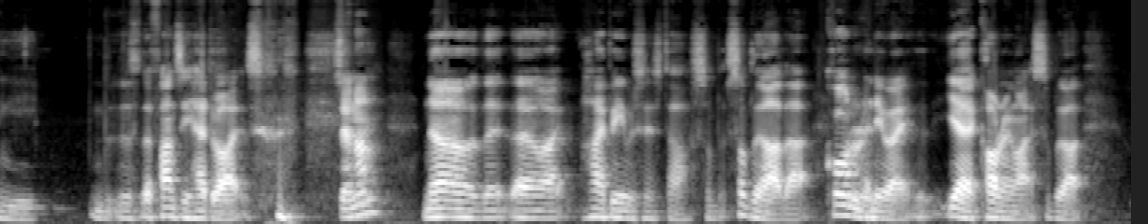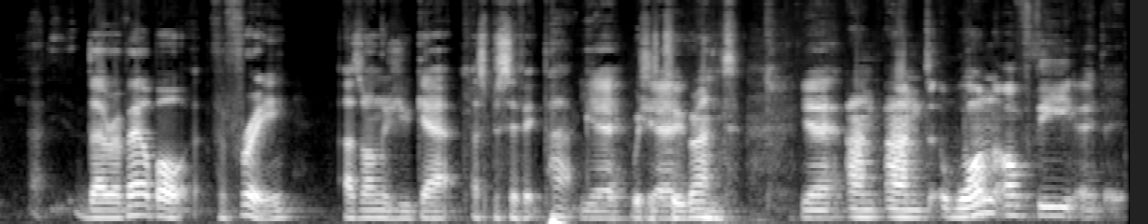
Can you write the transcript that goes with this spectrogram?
thingy, the, the fancy headlights. Xenon? no, they're, they're like high beam assist or something, something like that. Cornering. Anyway, yeah, cornering lights, something like that. They're available for free as long as you get a specific pack, Yeah. which yeah. is two grand. Yeah, and and one of the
